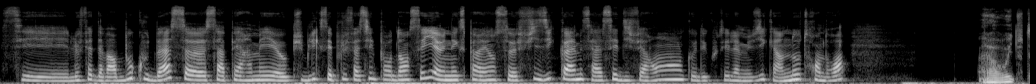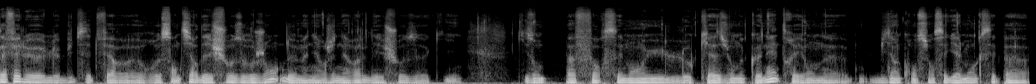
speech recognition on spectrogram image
C'est le fait d'avoir beaucoup de basses, euh, ça permet au public, c'est plus facile pour danser. Il y a une expérience physique quand même, c'est assez différent que d'écouter la musique à un autre endroit. Alors oui, tout à fait. Le, but, c'est de faire euh, ressentir des choses aux gens, de manière générale, des choses qui qu'ils n'ont pas forcément eu l'occasion de connaître. Et on a bien conscience également que c'est pas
